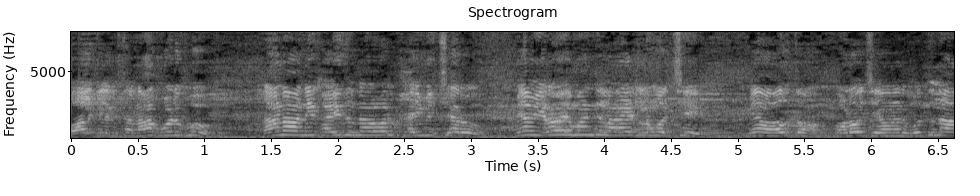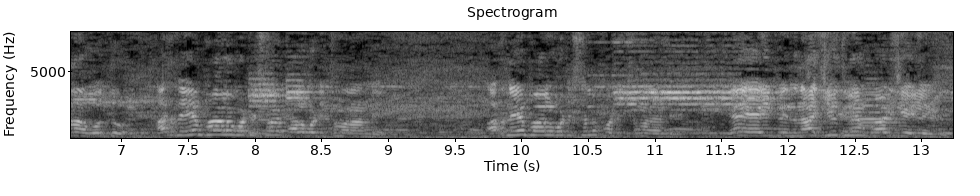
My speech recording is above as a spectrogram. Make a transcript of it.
వాళ్ళకి వెళ్తా నా కొడుకు. నానా నీకు ఐదున్నర వరకు టైం ఇచ్చారు. మేము ఇరవై మంది లాయర్లు వచ్చి మేము అవుతాం గొడవ చేయమని వద్దు నానా వద్దు. అతను ఏం పాలు కొట్టిస్తారో పాలు కొట్టించమనండి అతను ఏం పాలు కొట్టిస్తారో కొట్టించమనండి. ఏ అయిపోయింది. నా జీవితం ఏం పాడు చేయలేదు.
